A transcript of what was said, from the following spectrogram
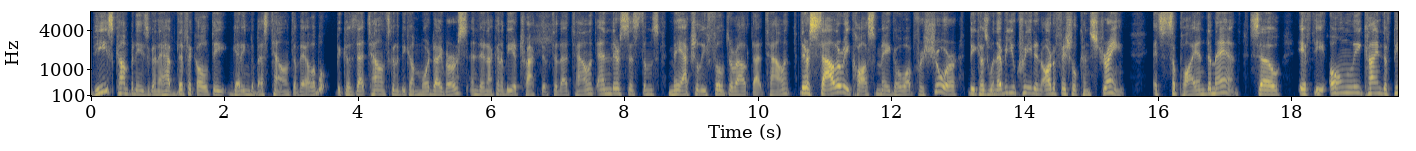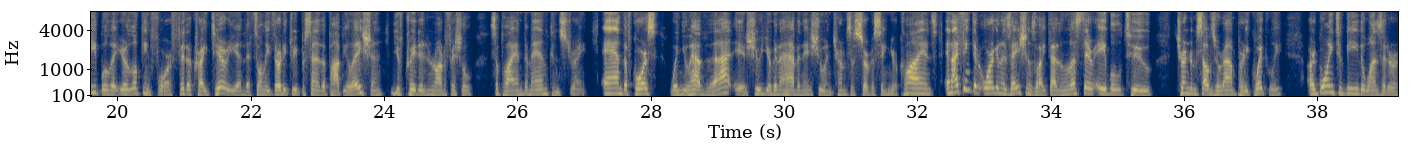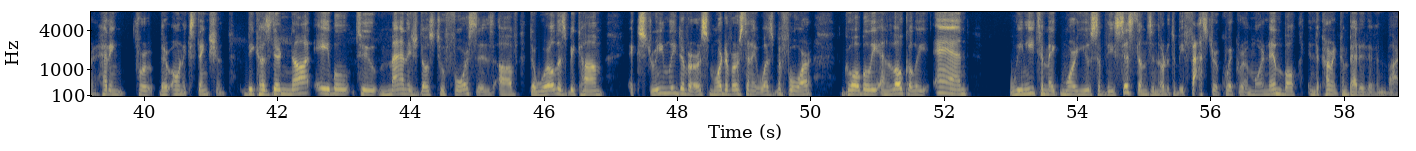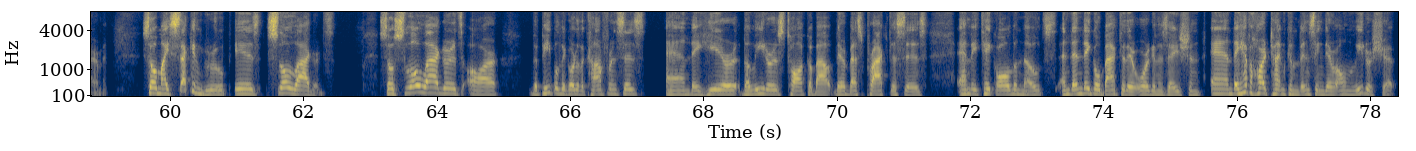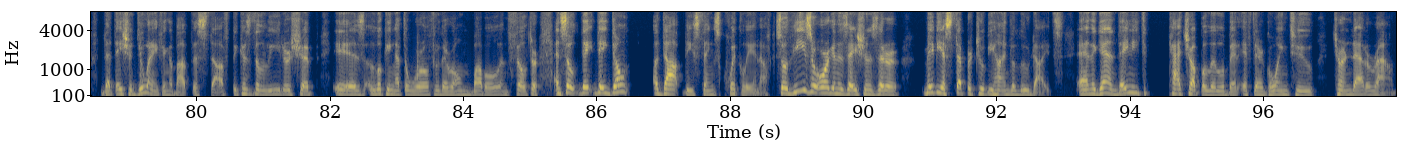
these companies are going to have difficulty getting the best talent available because that talent's going to become more diverse and they're not going to be attractive to that talent and their systems may actually filter out that talent. Their salary costs may go up for sure because whenever you create an artificial constraint it's supply and demand. So if the only kind of people that you're looking for fit a criteria that's only 33% of the population, you've created an artificial supply and demand constraint. And of course, when you have that issue, you're going to have an issue in terms of servicing your clients. And I think that organizations like that, unless they're able to turn themselves around pretty quickly, are going to be the ones that are heading for their own extinction because they're not able to manage those two forces of the world has become extremely diverse, more diverse than it was before, globally and locally. And we need to make more use of these systems in order to be faster, quicker, and more nimble in the current competitive environment. So, my second group is slow laggards. So, slow laggards are the people that go to the conferences and they hear the leaders talk about their best practices and they take all the notes and then they go back to their organization and they have a hard time convincing their own leadership that they should do anything about this stuff because the leadership is looking at the world through their own bubble and filter. And so they, they don't adopt these things quickly enough. So these are organizations that are maybe a step or two behind the Luddites. And again, they need to catch up a little bit if they're going to turn that around.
